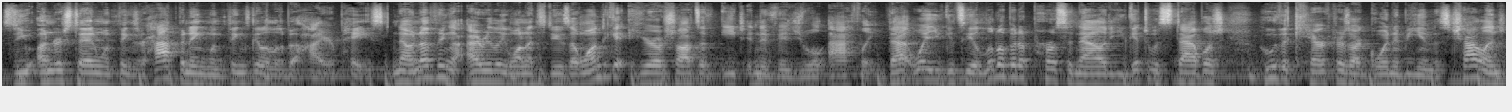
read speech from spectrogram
so you understand when things are happening, when things get a little bit higher paced. Now, another thing I really wanted to do is I wanted to get hero shots of each individual athlete. That way you can see a little bit of personality, you get to establish who the characters are going to be in this challenge,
